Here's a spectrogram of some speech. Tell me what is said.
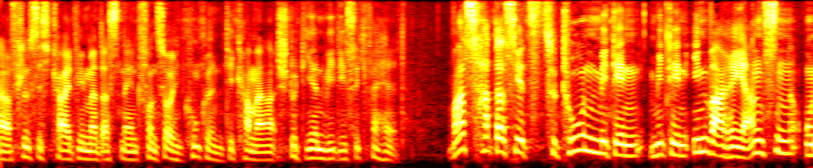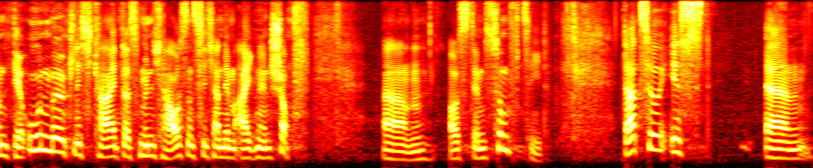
Makroflüssigkeit, wie man das nennt, von solchen Kugeln. Die kann man studieren, wie die sich verhält. Was hat das jetzt zu tun mit den, mit den Invarianzen und der Unmöglichkeit, dass Münchhausen sich an dem eigenen Schopf ähm, aus dem Sumpf zieht? Dazu ist ähm,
